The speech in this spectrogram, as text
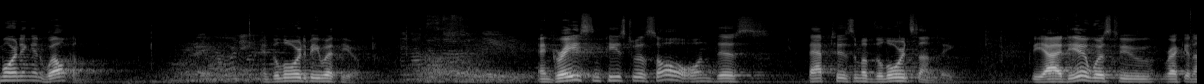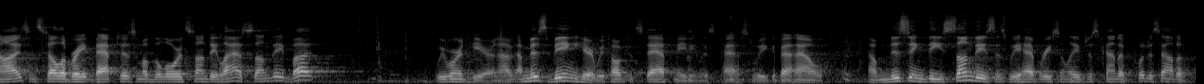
Good morning and welcome. Good morning. And the Lord be with you. And with you. And grace and peace to us all on this Baptism of the Lord Sunday. The idea was to recognize and celebrate Baptism of the Lord Sunday last Sunday, but we weren't here. And I, I miss being here. We talked at staff meeting this past week about how, how missing these Sundays as we have recently have just kind of put us out of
